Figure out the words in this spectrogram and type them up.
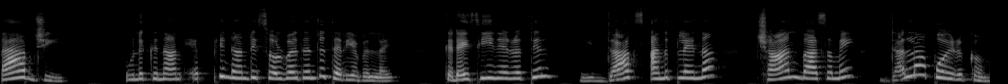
பாப்ஜி உனக்கு நான் எப்படி நன்றி சொல்வதென்று தெரியவில்லை. கடைசி நேரத்தில் நீ டாக்ஸ் அனுப்பலைன்னா சான் பாசமே டல்லா போயிருக்கும்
